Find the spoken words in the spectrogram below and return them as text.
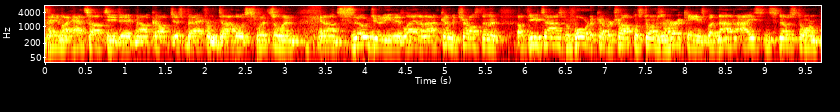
Hey, my hat's off to you, Dave Malkoff, just back from Davos, Switzerland, and on snow duty in Atlanta. Now, I've come to Charleston a, few times before to cover tropical storms and hurricanes, but not an ice and snowstorm,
